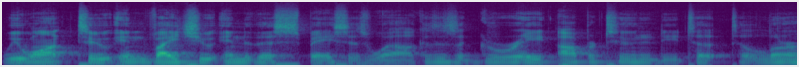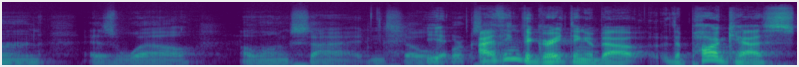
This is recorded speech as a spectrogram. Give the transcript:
We want to invite you into this space as well because it's a great opportunity to to learn as well alongside. And so Yeah, I think the great thing about the podcast,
